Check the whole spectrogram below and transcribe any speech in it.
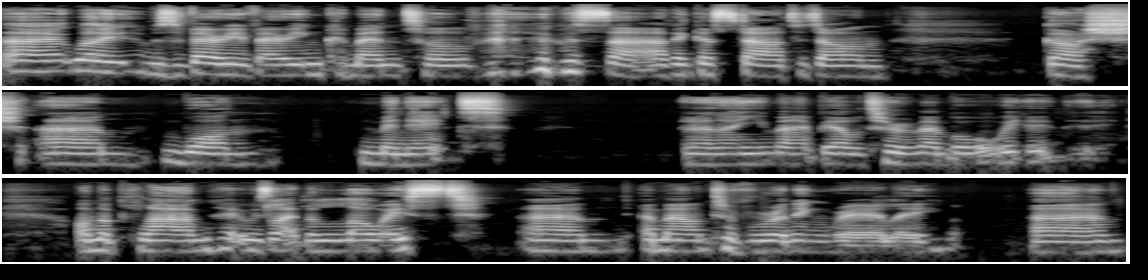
Uh, well, it was very, very incremental. it was, uh, I think I started on, gosh, um, one minute. I don't know, you might be able to remember what we, on the plan, it was like the lowest um, amount of running, really. Um,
